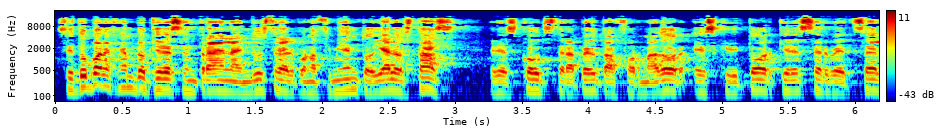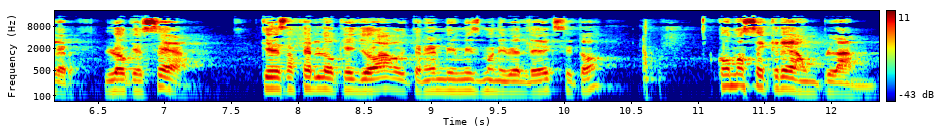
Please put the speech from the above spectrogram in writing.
Si tú, por ejemplo, quieres entrar en la industria del conocimiento, ya lo estás. Eres coach, terapeuta, formador, escritor, quieres ser bestseller, lo que sea. Quieres hacer lo que yo hago y tener mi mismo nivel de éxito. ¿Cómo se crea un plan?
